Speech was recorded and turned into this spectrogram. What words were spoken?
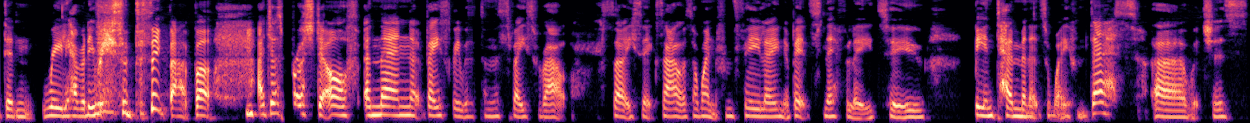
didn't really have any reason to think that, but mm. I just brushed it off. And then basically within the space for about 36 hours, I went from feeling a bit sniffly to being 10 minutes away from death, uh, which is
